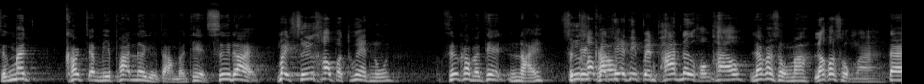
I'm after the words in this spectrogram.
ถึงแม้เขาจะมี partner อยู่ต่างประเทศ ซื้อได้ ไม่ซื้อเข้าประเทศนู้น ซื้อเข้าประเทศไหนซื้อเข้าประเทศที่เป็น partner ของเขาแล้วก็ส่งมา แล้วก็ส่งมา แต่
